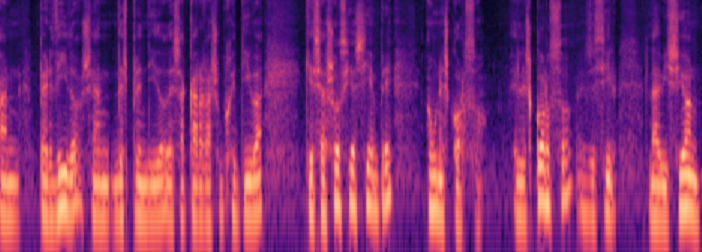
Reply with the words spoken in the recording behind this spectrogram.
Han perdido, se han desprendido de esa carga subjetiva que se asocia siempre a un escorzo. El escorzo, es decir, la visión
